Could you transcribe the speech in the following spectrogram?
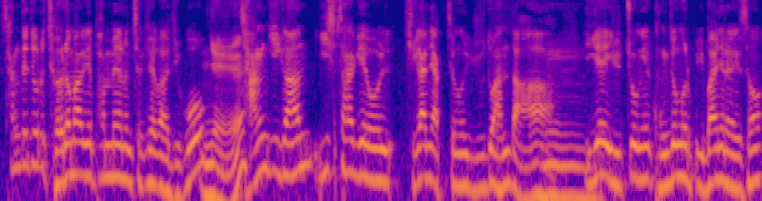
상대적으로 저렴하게 판매하는 척 해가지고 예. 장기간 24개월 기간 약정을 유도한다. 음. 이게 일종의 공정거래법 위반이라 해서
